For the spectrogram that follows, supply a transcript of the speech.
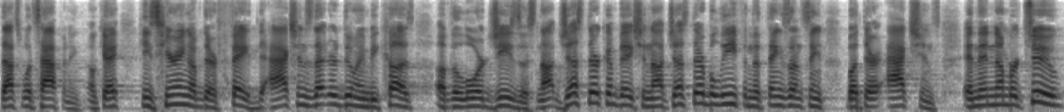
That's what's happening, okay? He's hearing of their faith, the actions that they're doing because of the Lord Jesus. Not just their conviction, not just their belief in the things unseen, but their actions. And then number two,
